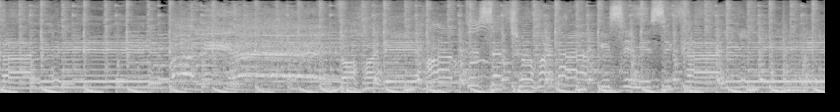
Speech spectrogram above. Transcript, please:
खाए तोहरे हाथ से छोहरा किसमिस खाए।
